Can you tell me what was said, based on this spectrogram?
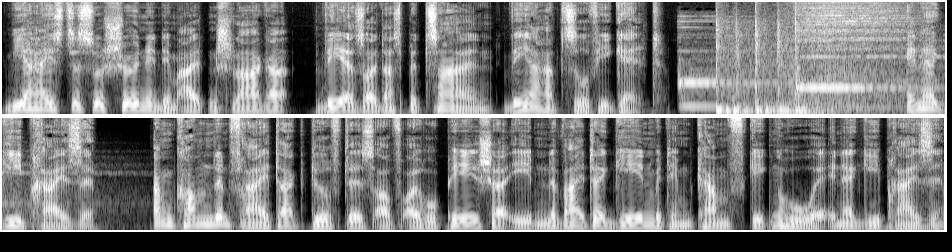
Wie heißt es so schön in dem alten Schlager, wer soll das bezahlen, wer hat so viel Geld? Energiepreise am kommenden Freitag dürfte es auf europäischer Ebene weitergehen mit dem Kampf gegen hohe Energiepreise.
